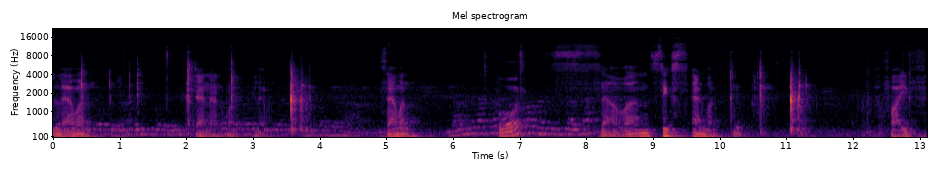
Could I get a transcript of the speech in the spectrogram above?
11 10 and 1 11 7 4 1 6 and 1 yep. 5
